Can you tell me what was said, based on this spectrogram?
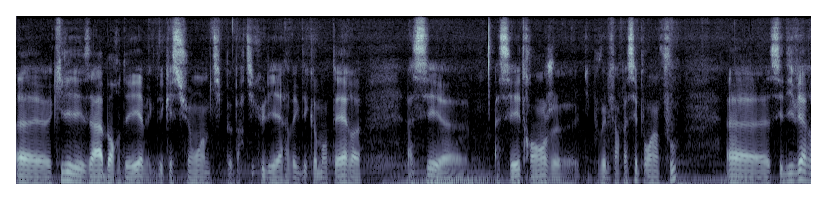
euh, qui les a abordés avec des questions un petit peu particulières, avec des commentaires euh, assez, assez étranges, qui pouvaient le faire passer pour un fou. ces divers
